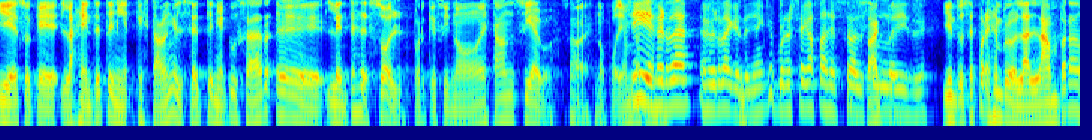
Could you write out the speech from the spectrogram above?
Y eso, que la gente tenía, que estaba en el set tenía que usar eh, lentes de sol, porque si no estaban ciegos, ¿sabes? No podían Sí, ver es verdad, es verdad que tenían que ponerse gafas de sol. Exacto. hice. Y entonces, por ejemplo, la lámpara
